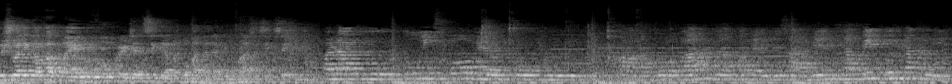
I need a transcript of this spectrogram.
Usually kapag may proof of urgency, gano'n tumatagal yung processing sa inyo? Parang two weeks po, meron pong uh, bumaba na papel niya sa amin. Nag-wait po na kami.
